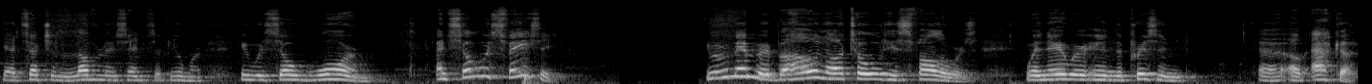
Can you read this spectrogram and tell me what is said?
He had such a lovely sense of humor. He was so warm and so was Faizi. You remember, Baha'u'llah told his followers when they were in the prison uh, of Akka,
